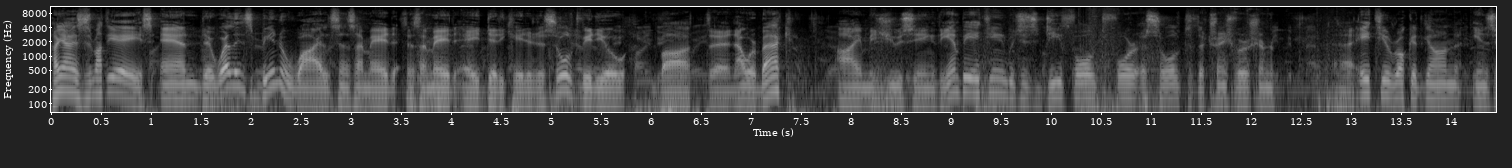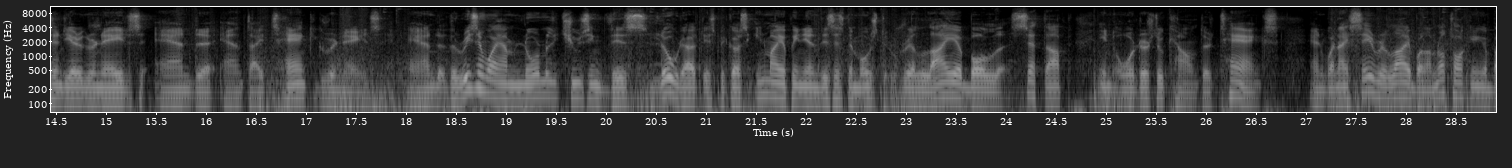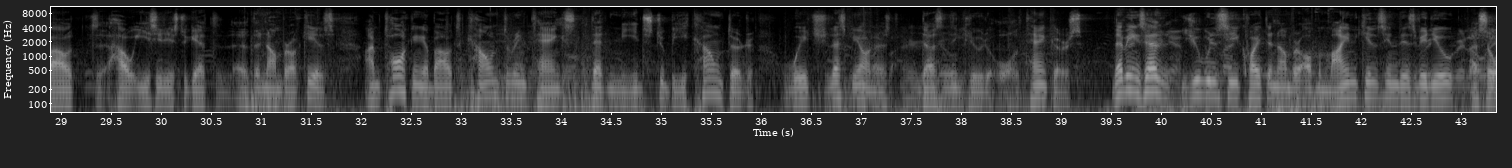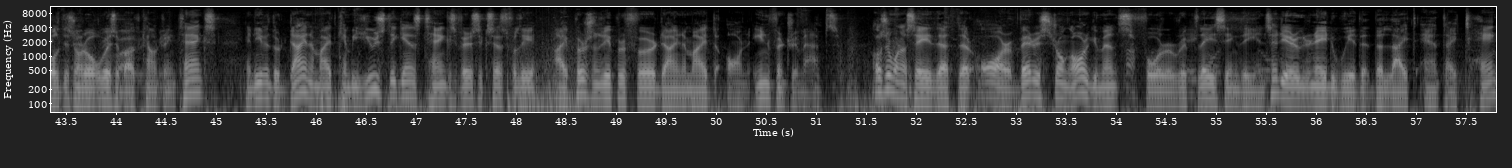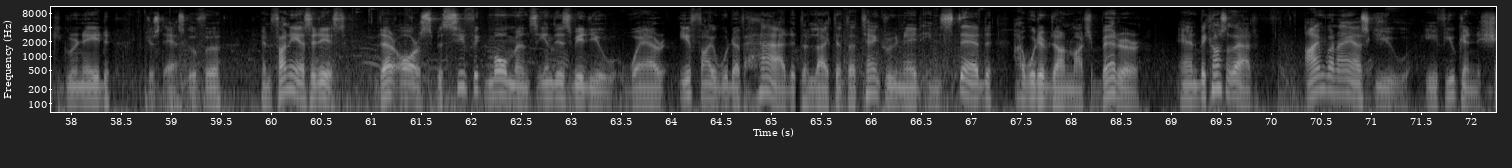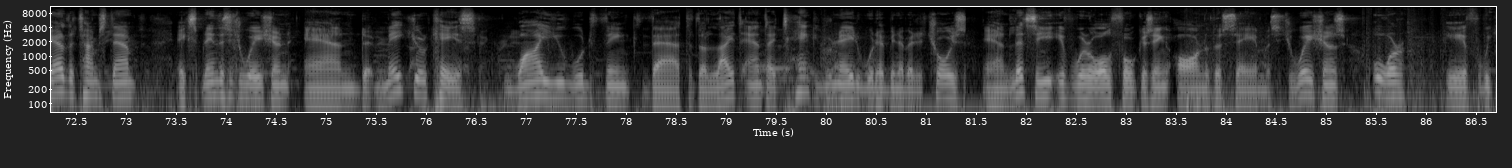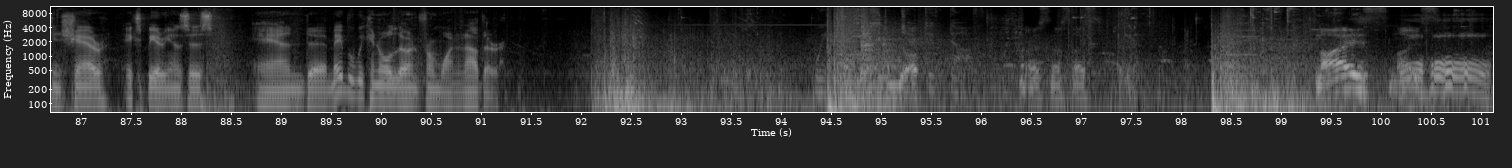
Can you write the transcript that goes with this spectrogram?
Hi guys, it's Mattias, and uh, well, it's been a while since I made since I made a dedicated assault video, but uh, now we're back. I'm using the MP18, which is default for assault, the trench version, uh, AT rocket gun, incendiary grenades, and uh, anti-tank grenades. And the reason why I'm normally choosing this loadout is because, in my opinion, this is the most reliable setup in order to counter tanks. And when I say reliable, I'm not talking about how easy it is to get uh, the number of kills. I'm talking about countering tanks that needs to be countered, which, let's be honest, doesn't include all tankers. That being said, you will see quite a number of mine kills in this video. Assault is not always about countering tanks, and even though dynamite can be used against tanks very successfully, I personally prefer dynamite on infantry maps. I also want to say that there are very strong arguments for replacing the incendiary grenade with the light anti-tank grenade, just ask Uffe. And funny as it is, there are specific moments in this video where if I would have had the light anti-tank grenade instead, I would have done much better. And because of that, I'm gonna ask you if you can share the timestamp, explain the situation, and make your case why you would think that the light anti-tank grenade would have been a better choice. And let's see if we're all focusing on the same situations or if we can share experiences and uh, maybe we can all learn from one another. We have objective Duff. Nice, nice, nice. Nice, nice. So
